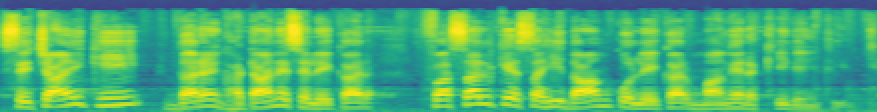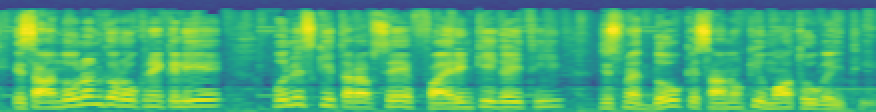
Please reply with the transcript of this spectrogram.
सिंचाई की दरें घटाने से लेकर फ़सल के सही दाम को लेकर मांगे रखी गई थी। इस आंदोलन को रोकने के लिए पुलिस की तरफ़ से फायरिंग की गई थी, जिसमें दो किसानों की मौत हो गई थी।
